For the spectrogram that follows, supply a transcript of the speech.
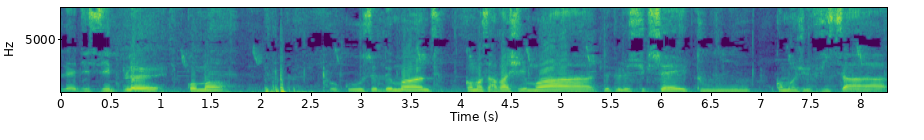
les disciples, comment Beaucoup se demandent comment ça va chez moi depuis le succès et tout, comment je vis ça.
